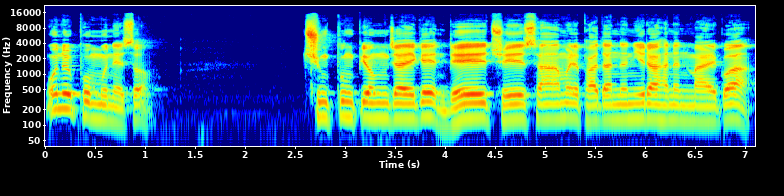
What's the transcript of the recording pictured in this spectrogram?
오늘 본문에서 중풍병자에게 내 죄 사함을 받았느니라 하는 말과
